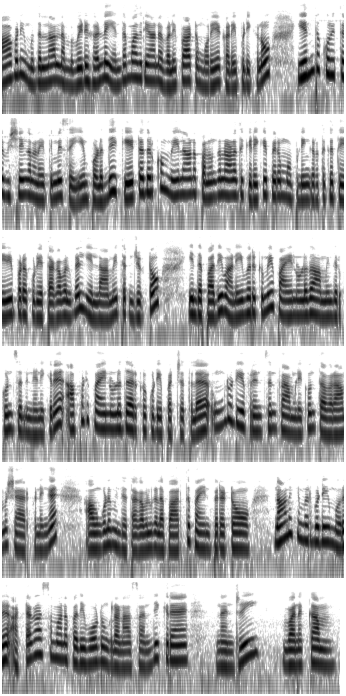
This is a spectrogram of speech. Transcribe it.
ஆவணி முதல் நாள் நம்ம வீடுகளில் எந்த மாதிரியான வழிபாட்டு முறையை கடைபிடிக்கணும் எந்த குறித்த விஷயங்கள் அனைத்துமே செய்யும் பொழுது கேட்டதற்கும் மேலான பலன்களானது கிடைக்கப்பெறும் அப்படிங்கிறதுக்கு தேவைப்படக்கூடிய தகவல்கள் எல்லாமே தெரிஞ்சுக்கிட்டோம். இந்த பதிவு அனைவருக்குமே பயனுள்ளதாக அமைந்திருக்கும்னு சொல்லி நினைக்கிறேன். அப்படி பயனுள்ளதாக இருக்கக்கூடிய பட்சத்தில் உங்களுடைய ஃப்ரெண்ட்ஸ் அண்ட் ஃபேமிலிக்கும் தவறாமல் ஷேர் பண்ணுங்கள் அவங்களும் இந்த தகவல்களை பார்த்து பயன்பெறட்டும். நாளைக்கு மறுபடியும் ஒரு அட்டகாசமான பதிவோடு உங்களை நான் சந்திக்கிறேன். நன்றி வணக்கம்.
